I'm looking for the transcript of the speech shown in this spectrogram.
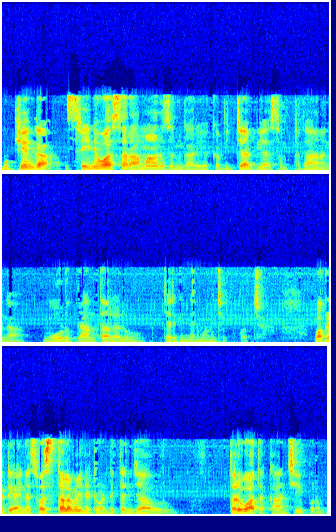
ముఖ్యంగా శ్రీనివాస రామానుజన్ గారి యొక్క విద్యాభ్యాసం ప్రధానంగా మూడు ప్రాంతాలలో జరిగిందని మనం చెప్పుకోవచ్చు. ఒకటి ఆయన స్వస్థలమైనటువంటి తంజావూరు తరువాత కాంచీపురం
